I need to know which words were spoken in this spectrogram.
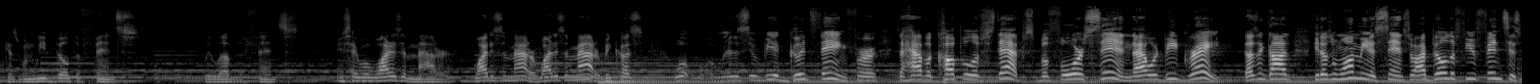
Because when we've built a fence, we love the fence. You say, well, why does it matter? Why does it matter? Why does it matter? Because well, it would be a good thing for to have a couple of steps before sin. That would be great. Doesn't God, He doesn't want me to sin, so I build a few fences.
